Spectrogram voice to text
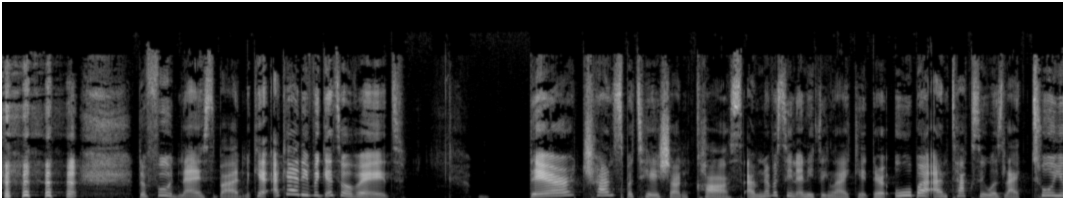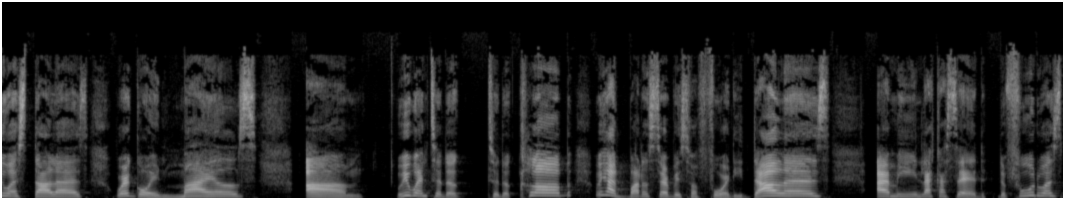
the food nice, bad. I can't, I can't even get over it. Their transportation costs, I've never seen anything like it. Their Uber and taxi was like two US dollars. We're going miles. Um, we went to the to the club. We had bottle service for forty dollars. I mean, like I said, the food was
